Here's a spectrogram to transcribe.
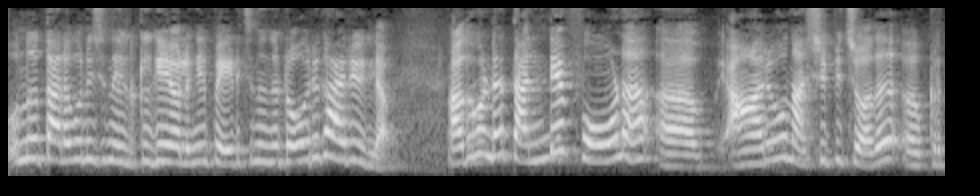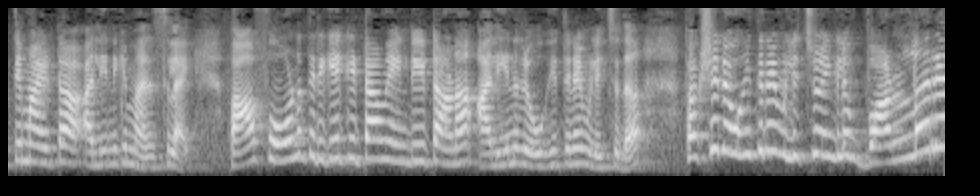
ഒന്ന് തലകുനിച്ച് നിൽക്കുകയോ അല്ലെങ്കിൽ പേടിച്ച് നിന്നിട്ടോ ഒരു കാര്യമില്ല അതുകൊണ്ട് തന്റെ ഫോണ് ആരോ നശിപ്പിച്ചു. അത് കൃത്യമായിട്ട് അലീനയ്ക്ക് മനസ്സിലായി. അപ്പൊ ആ ഫോൺ തിരികെ കിട്ടാൻ വേണ്ടിയിട്ടാണ് അലീന രോഹിത്തിനെ വിളിച്ചത്. പക്ഷെ രോഹിത്തിനെ വിളിച്ചുവെങ്കിലും വളരെ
